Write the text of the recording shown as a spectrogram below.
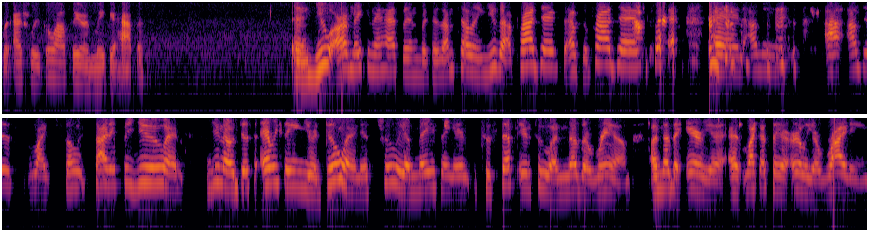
but actually go out there and make it happen. And you are making it happen because I'm telling you, you got projects after projects. and I mean, I, I'm just like so excited for you and you know, just everything you're doing is truly amazing and to step into another realm, another area, as like I said earlier, writing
